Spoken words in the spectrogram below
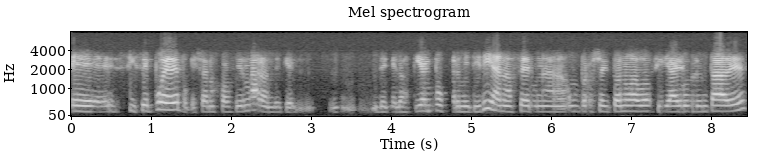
eh, si se puede, porque ya nos confirmaron de que, de que los tiempos permitirían hacer una, un proyecto nuevo si hay voluntades,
